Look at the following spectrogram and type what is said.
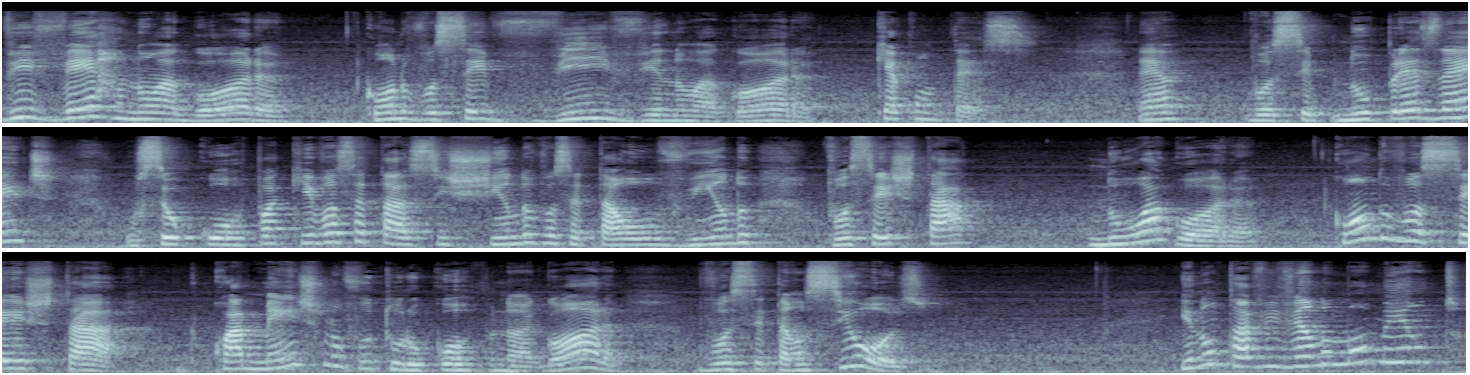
viver no agora, quando você vive no agora, o que acontece? Né? Você no presente, o seu corpo aqui, você está assistindo, você está ouvindo, você está no agora. Quando você está com a mente no futuro, o corpo no agora, você está ansioso e não está vivendo o momento.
